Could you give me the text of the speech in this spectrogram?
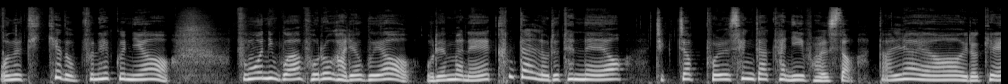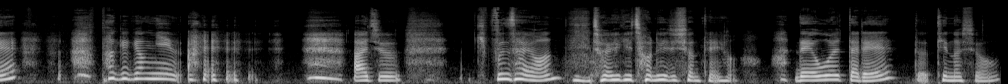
오늘 티켓 오픈했군요. 부모님과 보러 가려고요. 오랜만에 큰딸 노릇했네요. 직접 볼 생각하니 벌써 떨려요. 이렇게 박유경님 아주 기쁜 사연 저에게 전해주셨네요. 네, 5월 달에 또 디너쇼,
